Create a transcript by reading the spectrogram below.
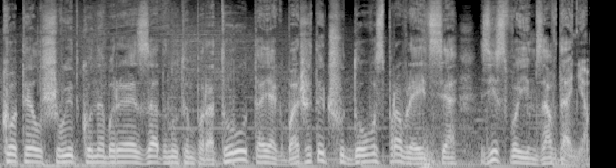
Котел швидко набирає задану температуру та, як бачите, чудово справляється зі своїм завданням.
